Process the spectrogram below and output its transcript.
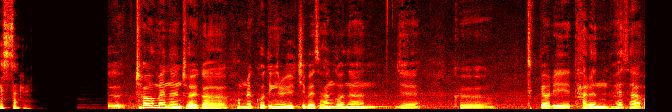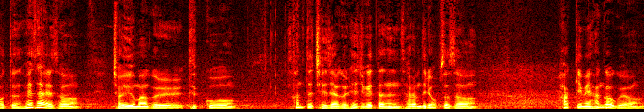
햇살을. 그 처음에는 저희가 홈 레코딩을 일집에서 한 거는 이제 그 특별히 다른 회사 어떤 회사에서 저희 음악을 듣고 선뜻 제작을 해주겠다는 사람들이 없어서 홧김에 한 거고요.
